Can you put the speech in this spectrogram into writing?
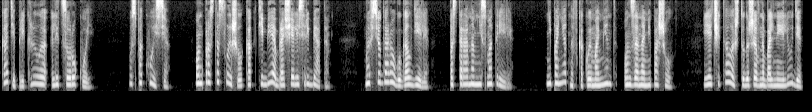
Катя прикрыла лицо рукой. «Успокойся. Он просто слышал, как к тебе обращались ребята. Мы всю дорогу галдели, по сторонам не смотрели. Непонятно, в какой момент он за нами пошел. Я читала, что душевно больные люди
